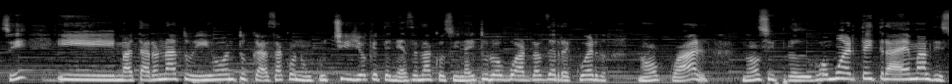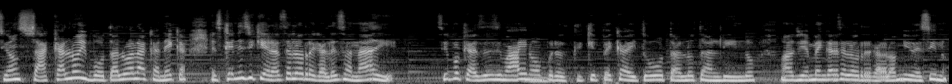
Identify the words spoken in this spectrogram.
¿Sí? Y mataron a tu hijo en tu casa con un cuchillo que tenías en la cocina y tú lo guardas de recuerdo. No, ¿cuál? No, si produjo muerte y trae maldición, sácalo y bótalo a la caneca. Es que ni siquiera se lo regales a nadie. Sí, porque a veces decimos, ay, no, pero es que qué pecadito botarlo tan lindo. Más bien, venga, se lo regalo a mi vecino.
